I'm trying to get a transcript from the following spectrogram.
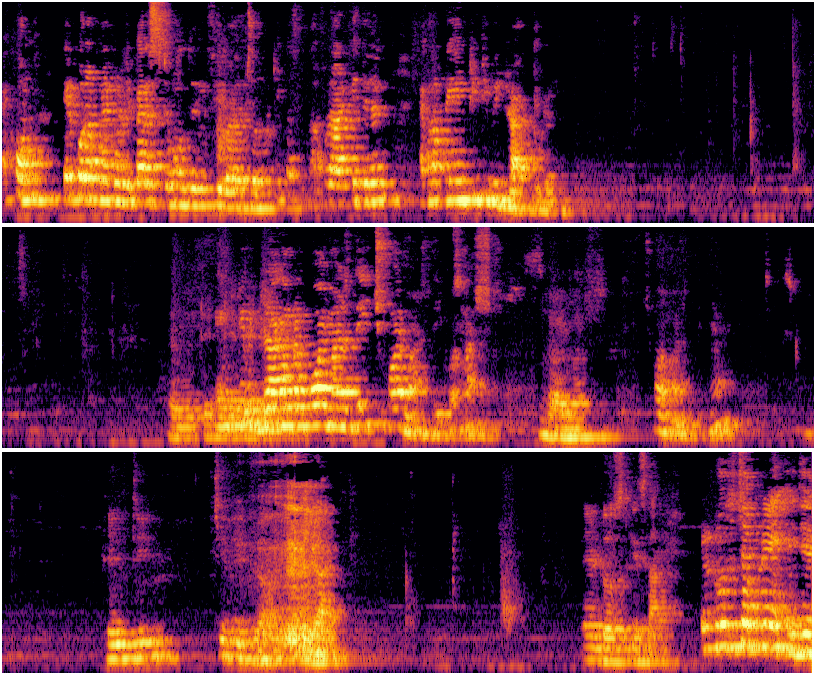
এখন এরপর আপনি একটা প্যারাসিটামল দিলেন ফিভারের জন্য ঠিক আছে? তারপর আর কি দিলেন? এখন আপনি এনটিটিভি ড্রাগ দিবেন। এনটিটিভি ড্রাগ আমরা কয় মাস দিই? ছয় মাস দিই কয় মাস? ছয় মাস। ছয় মাস দিই হ্যাঁ এন্টি টিভি ড্রাগ drug। এর ডোজ কি স্যার এর ডোজ হচ্ছে আপনি এই যে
